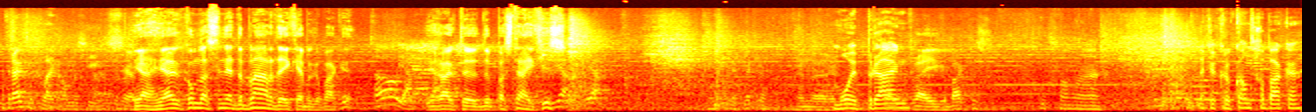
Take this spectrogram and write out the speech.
Het ruikt ook gelijk anders hier. ja, ja, komt dat ze net de bladerdeken hebben gebakken. Oh ja. Je ruikt de, de pastijtjes. ja. En, eh, Mooi bruin. Vrije gebakjes. Goed van, eh, lekker krokant gebakken.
